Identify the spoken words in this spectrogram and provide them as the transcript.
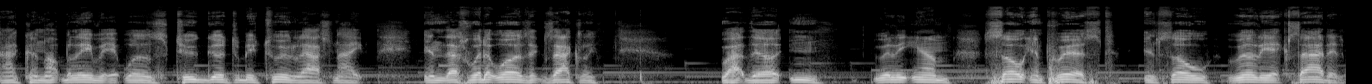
I could not believe it. It was too good to be true last night. And that's what it was exactly. Right there. Mm, really am so impressed and so really excited.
